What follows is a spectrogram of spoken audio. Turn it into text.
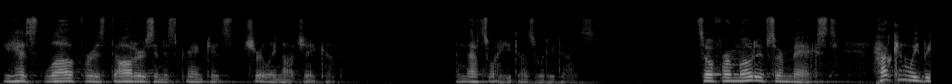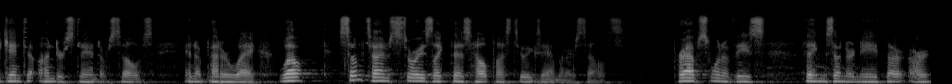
He has love for his daughters and his grandkids, surely not Jacob. And that's why he does what he does. So, if our motives are mixed, how can we begin to understand ourselves in a better way? Well, sometimes stories like this help us to examine ourselves. Perhaps one of these things underneath are, are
